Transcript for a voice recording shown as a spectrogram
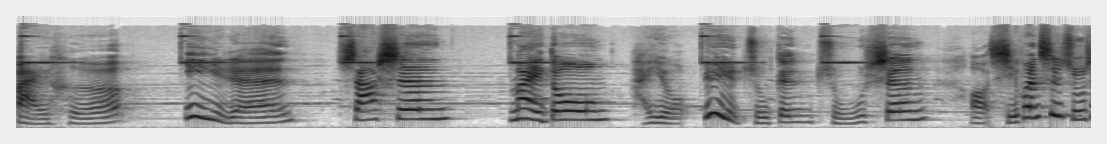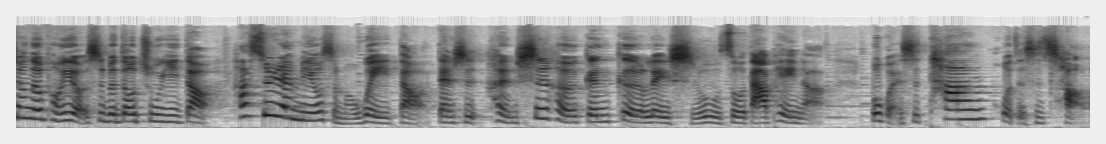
百合、薏仁、沙参、麦冬，还有玉竹跟竹笙。哦，喜欢吃竹笙的朋友，是不是都注意到，它虽然没有什么味道，但是很适合跟各类食物做搭配呢？不管是汤或者是炒，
